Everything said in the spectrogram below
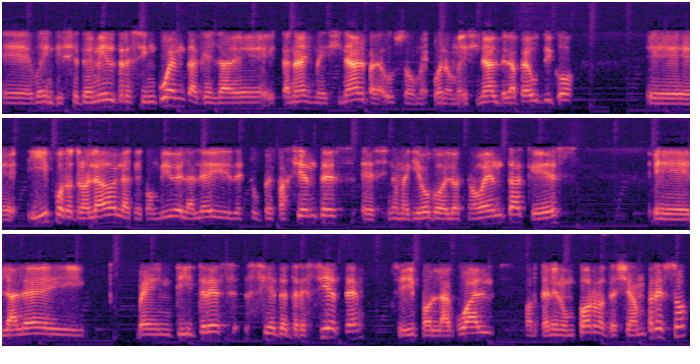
eh, 27.350, que es la de cannabis medicinal para uso bueno medicinal terapéutico, eh, y por otro lado la que convive la ley de estupefacientes, eh, si no me equivoco, de los 90, que es eh, la ley 23737, ¿sí? por la cual por tener un porro te llevan preso.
